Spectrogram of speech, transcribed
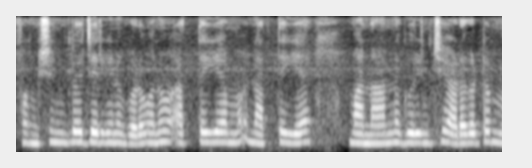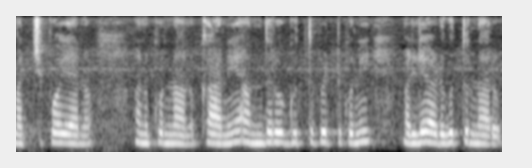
ఫంక్షన్లో జరిగిన గొడవను అత్తయ్య నా అత్తయ్య మా నాన్న గురించి అడగటం మర్చిపోయాను అనుకున్నాను. కానీ అందరూ గుర్తుపెట్టుకుని మళ్ళీ అడుగుతున్నారు.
